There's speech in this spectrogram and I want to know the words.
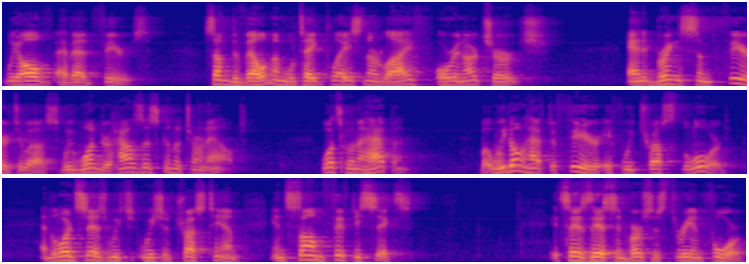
We all have had fears. Some development will take place in our life or in our church, and it brings some fear to us. We wonder, how's this going to turn out? What's going to happen? But we don't have to fear if we trust the Lord. And the Lord says we, sh- we should trust Him. In Psalm 56, it says this in verses 3 and 4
